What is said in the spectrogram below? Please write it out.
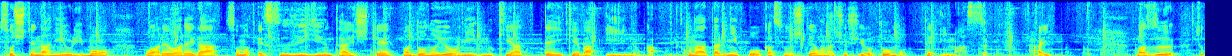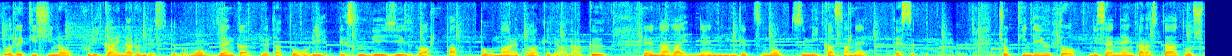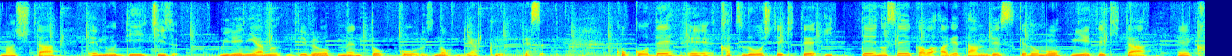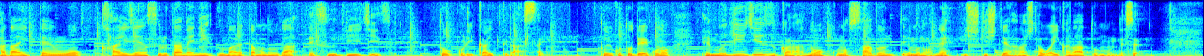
そして何よりも我々がその SDGs に対してどのように向き合っていけばいいのかこの辺りにフォーカスをしてお話をしようと思っています。はい。まずちょっと歴史の振り返りになるんですけども前回触れた通り SDGs はパッと生まれたわけではなく長い年月の積み重ねです。直近で言うと2000年からスタートしました MDGs Millennium Development Goals の略です。ここで、え、活動してきて一定の成果は上げたんですけども見えてきた、え、課題点を改善するために生まれたものが SDGs とご理解ください。ということで、この MDGs からのこの差分っていうものをね、意識して話した方がいいかなと思うんです。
